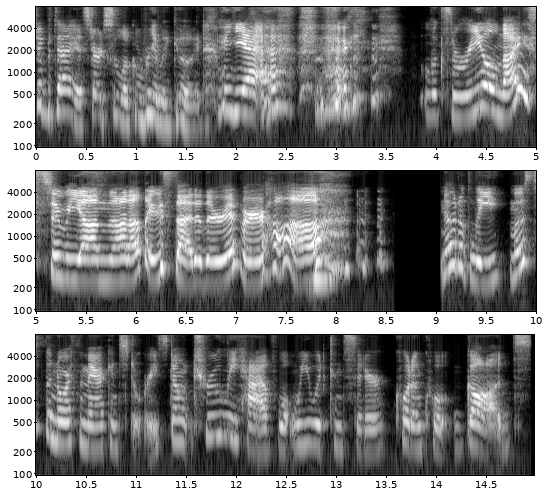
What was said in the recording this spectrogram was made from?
Jebediah starts to look really good. Yeah. Looks real nice to be on that other side of the river, huh? Notably, most of the North American stories don't truly have what we would consider quote unquote gods,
